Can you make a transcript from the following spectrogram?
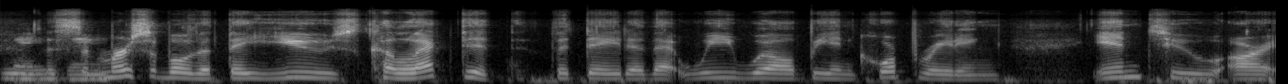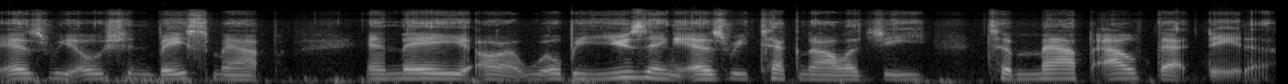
Amazing. The submersible that they used collected the data that we will be incorporating into our Esri Ocean base map, and they uh, will be using Esri technology to map out that data.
